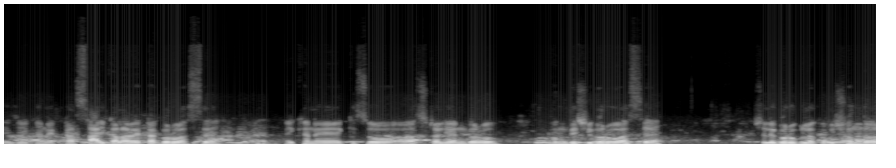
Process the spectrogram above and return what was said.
এই যে এখানে একটা সাই কালার একটা গরু আছে। এখানে কিছু অস্ট্রেলিয়ান গরু এবং দেশি গরু আছে। আসলে গরুগুলো খুবই সুন্দর।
